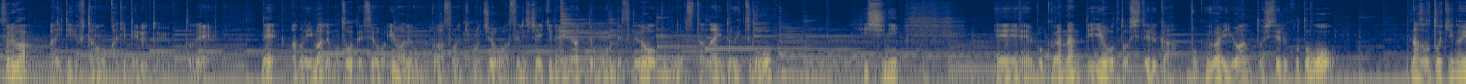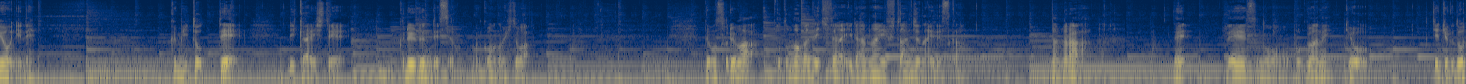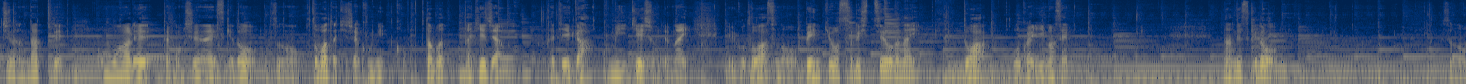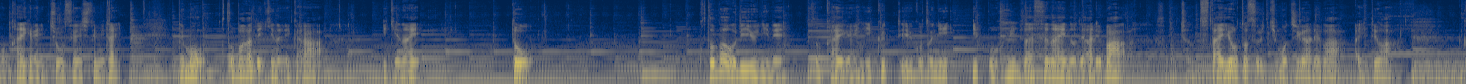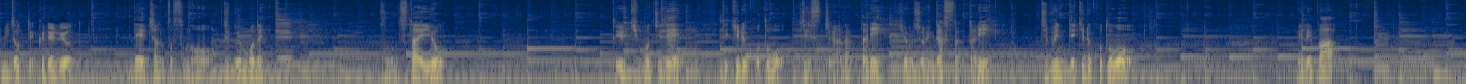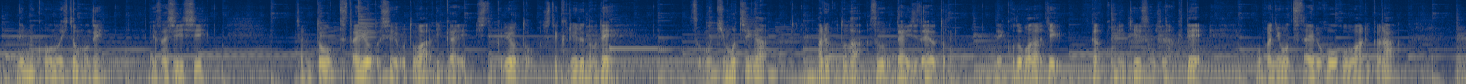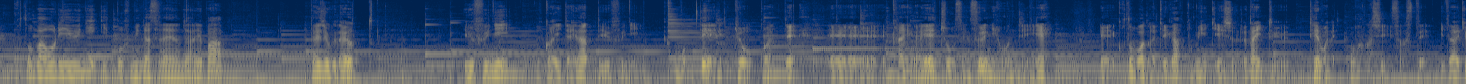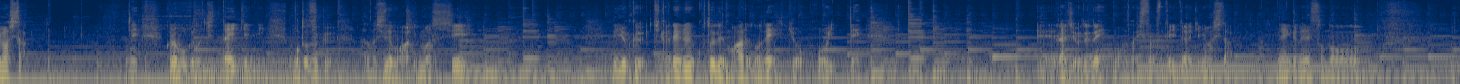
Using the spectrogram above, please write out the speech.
それは相手に負担をかけてるということでであの今でもそうですよ。今でも僕はその気持ちを忘れちゃいけないなって思うんですけど僕の拙いドイツ語を必死にえー、僕が何て言おうとしてるか僕が言わんとしてることを謎解きのようにね汲み取って理解してくれるんですよ向こうの人は。でもそれは言葉ができたらいらない負担じゃないですか。だからねでその僕はね今日結局どっちなんだって思われたかもしれないですけどその言葉だけじゃコミ言葉だけじゃだけがコミュニケーションじゃないということはその勉強する必要がないとは僕は言いません。なんですけどその海外に挑戦してみたい。でも言葉ができないからいけないと言葉を理由にねその海外に行くっていうことに一歩を踏み出せないのであればそのちゃんと伝えようとする気持ちがあれば相手は汲み取ってくれるよでちゃんとその自分もねその伝えよう。という気持ちでできることをジェスチャーだったり表情に出すだったり自分にできることをやれば、ね、向こうの人もね優しいしちゃんと伝えようとしてることは理解してくれようとしてくれるのでその気持ちがあることがすごく大事だよと、で言葉だけがコミュニケーションじゃなくて他にも伝える方法はあるから言葉を理由に一歩踏み出せないのであれば大丈夫だよというふうに僕は言いたいなっていうふうに思って今日こうやって、えー、海外へ挑戦する日本人へ、えー、言葉だけがコミュニケーションじゃないというテーマでお話しさせていただきました。ね、これは僕の実体験に基づく話でもありますし、ね、よく聞かれることでもあるので今日こう言って、えー、ラジオでねお話しさせていただきました。何かねその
